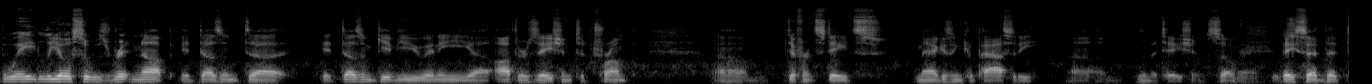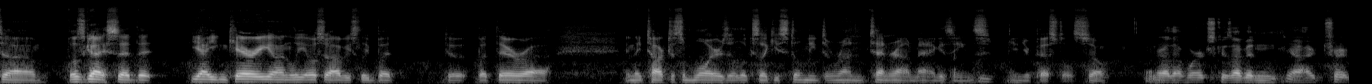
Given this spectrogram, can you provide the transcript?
the way Leosa was written up, it doesn't uh, it doesn't give you any uh, authorization to trump um, different states' magazine capacity um, limitations. So they said that um, those guys said that yeah, you can carry on Leosa obviously, but but they're uh, and they talked to some lawyers. It looks like you still need to run ten round magazines in your pistols. So wonder how that works because I've been, you know, I tra-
